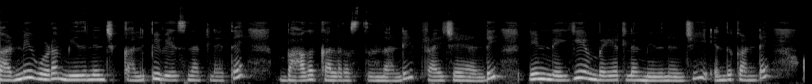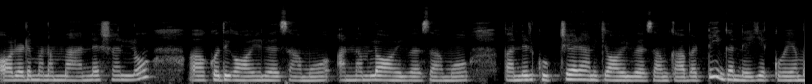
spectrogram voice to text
కర్నీ కూడా మీద నుంచి కలిపి వేసినట్లయితే బాగా కలర్ వస్తుందండి. ట్రై చేయండి. నేను నెయ్యి ఏం వేయట్లేదు మీద నుంచి. ఎందుకంటే ఆల్రెడీ మనం మ్యారినేషన్లో కొద్దిగా ఆయిల్ వేసాము అన్నంలో ఆయిల్ వేసాము పన్నీర్ కుక్ చేయడానికి ఆయిల్ వేసాము కాబట్టి ఇంకా నెయ్యి ఎక్కువ ఏం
